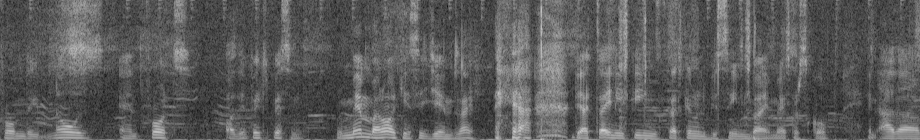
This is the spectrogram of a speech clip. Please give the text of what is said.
from the nose and throat of the infected person. Remember, now I can see germs, right? they are tiny things that can only be seen by microscope and other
